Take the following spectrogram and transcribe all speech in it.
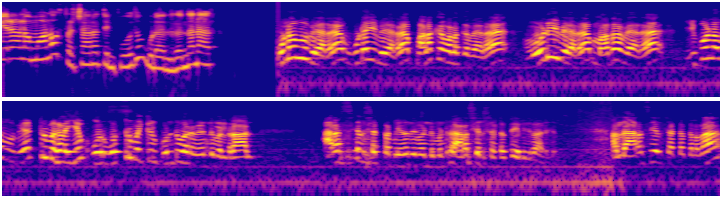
ஏராளமானோர் பிரச்சாரத்தின் போது உடனிருந்தனர். உணவு வேற உடை வேற பழக்க வழக்கம் வேற மொழி வேற மதம் வேற இவ்வளவு வேற்றுமைகளையும் ஒரு ஒற்றுமைக்குள் கொண்டு வர வேண்டும் என்றால் அரசியல் சட்டம் எழுத வேண்டும் என்று அரசியல் சட்டத்தை எழுதினார்கள். அந்த அரசியல் சட்டத்துல தான்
